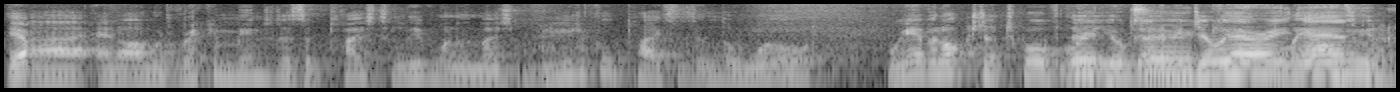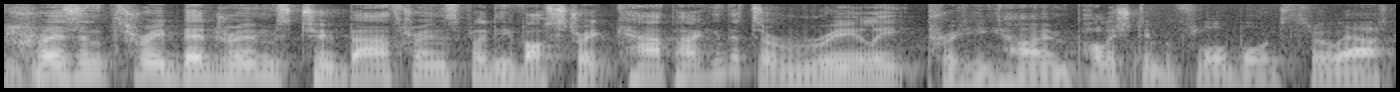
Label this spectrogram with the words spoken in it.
Yep. Uh, and I would recommend it as a place to live, one of the most beautiful places in the world. We have an auction at 12.30. We You're going to be doing Gary, it. Leon's and going to be doing present three bedrooms, two bathrooms, plenty of off-street car parking. That's a really pretty home, polished timber floorboards throughout.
